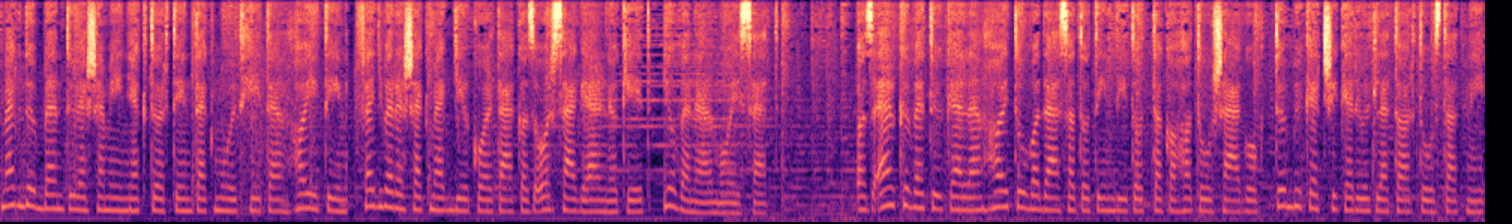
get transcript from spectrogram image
Megdöbbentő események történtek múlt héten Haitin, fegyveresek meggyilkolták az ország elnökét, Jovenel Moiset. Az elkövetők ellen hajtóvadászatot indítottak a hatóságok, többüket sikerült letartóztatni,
